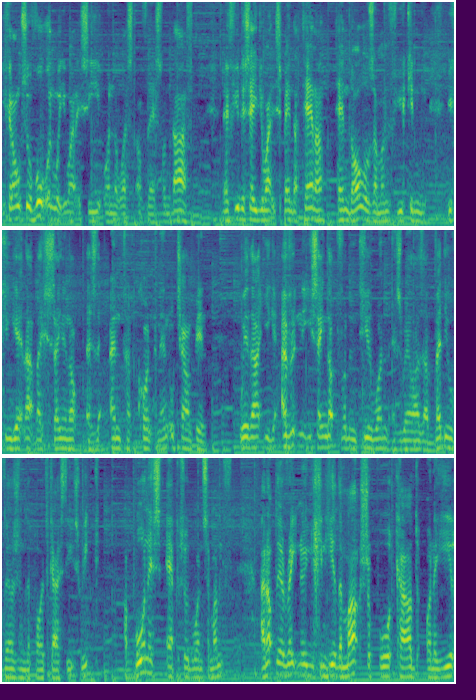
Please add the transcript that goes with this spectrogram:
You can also vote on what you want to see on the list of Wrestling Daft. If you decide you want to spend a tenner, ten dollars a month, you can you can get that by signing up as the Intercontinental Champion. With that, you get everything that you signed up for in Tier 1, as well as a video version of the podcast each week, a bonus episode once a month, and up there right now, you can hear the March report card on a year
